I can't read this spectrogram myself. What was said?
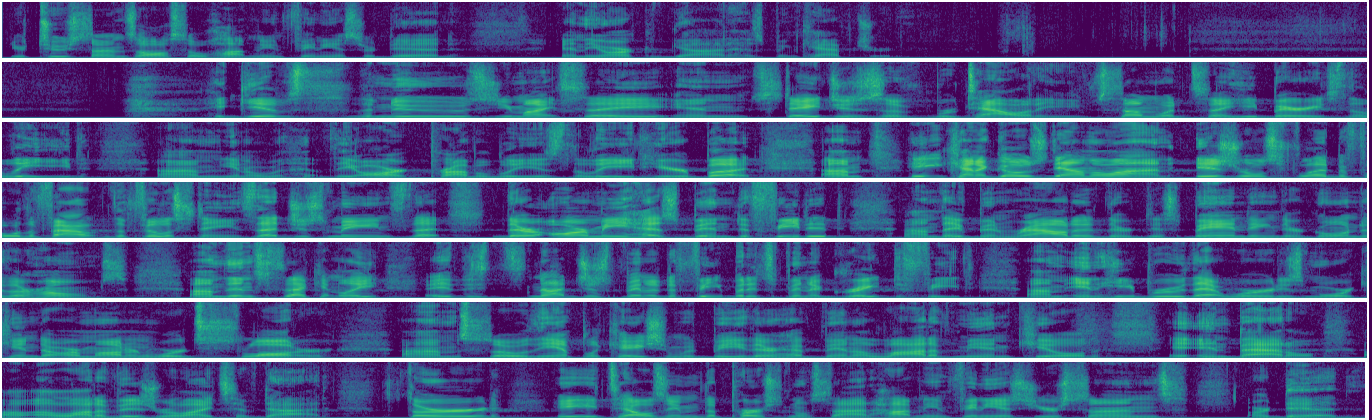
Your two sons also, Hophni and Phinehas, are dead and the ark of God has been captured. He gives the news, you might say, in stages of brutality. Some would say he buries the lead. Um, you know, the ark probably is the lead here, but um, he kind of goes down the line. Israel's fled before the, the Philistines. That just means that their army has been defeated. Um, they've been routed. They're disbanding. They're going to their homes. Um, then, secondly, it's not just been a defeat, but it's been a great defeat. Um, in Hebrew, that word is more akin to our modern word slaughter. Um, so the implication would be there have been a lot of men killed in, in battle. A lot of Israelites have died. Third, he tells him the personal side Hophni and Phinehas, your sons are dead.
